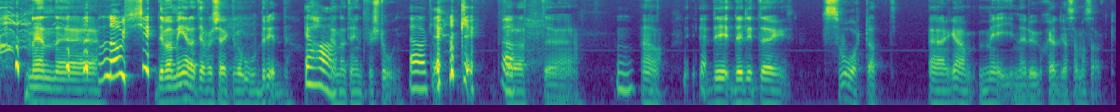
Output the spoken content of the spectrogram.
Men eh, No shit! det var mer att jag försökte vara obrydd Jaha, än att jag inte förstod. ja okej, okej. För Ja. att, eh, Mm. ja. Det, det är lite svårt att äga mig när du själv gör samma sak.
